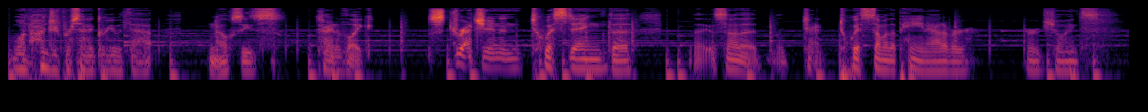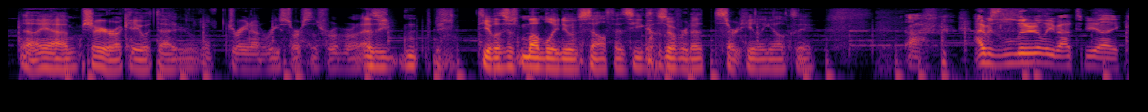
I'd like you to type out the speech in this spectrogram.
100% agree with that. And Elxie's kind of like stretching and twisting the, some of the like trying to twist some of the pain out of her her joints. Oh yeah, I'm sure you're okay with that. You're a little drain on resources from as he Teoblith's just mumbling to himself as he goes over to start healing Elxie. Uh, I was literally about to be like,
